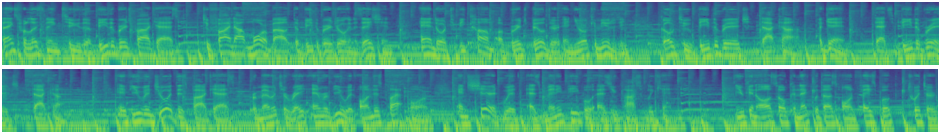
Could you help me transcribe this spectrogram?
Thanks for listening to the Be the Bridge podcast. To find out more about the Be the Bridge organization and or to become a bridge builder in your community, go to bethebridge.com. Again, that's bethebridge.com. If you've enjoyed this podcast, remember to rate and review it on this platform and share it with as many people as you possibly can. You can also connect with us on Facebook, Twitter,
